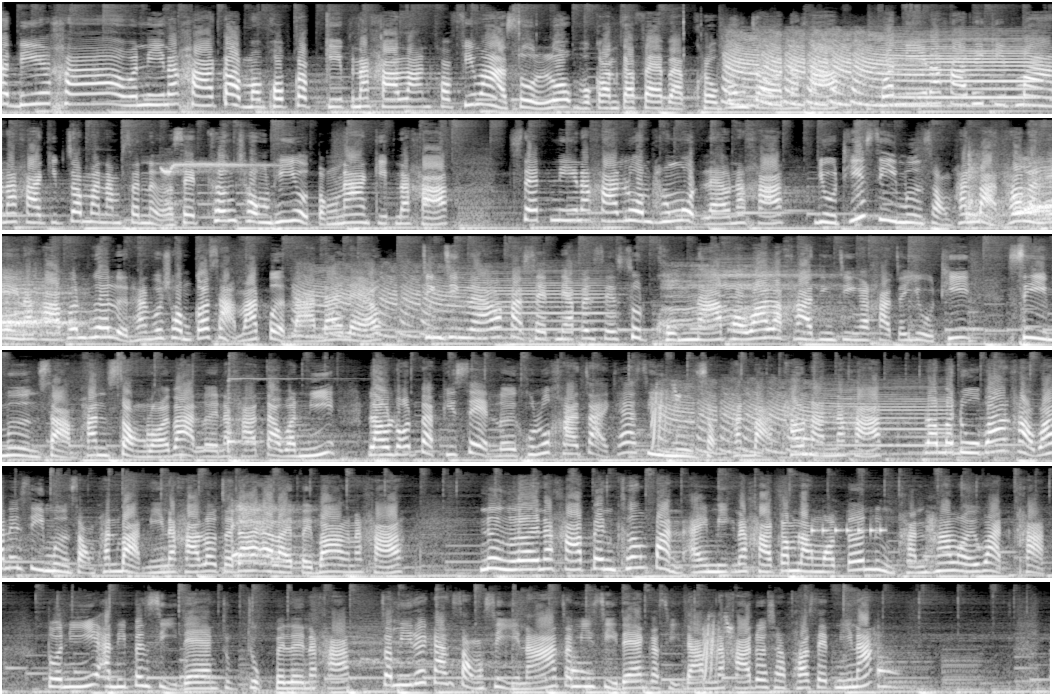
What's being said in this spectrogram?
วัสดีค่ะ วันนี้นะคะกลับมาพบกับกิฟต์นะคะ ร้านคอฟฟี่มาสูตรรวมอุปกรณ์กาแฟแบบครบวงจรนะคะ วันนี้นะคะที่กิฟต์มานะคะ กิฟต์จะมานำเสนอเซตเครื่องชงที่อยู่ตรงหน้ากิฟต์นะคะ เซตนี้นะคะรวมทั้งหมดแล้วนะคะ อยู่ที่ 42,000 บาทเท่านั้นเองนะคะ เพื่อนๆหรือท่านผู้ชมก็สามารถเปิดร้านได้แล้ว จริง ๆ แล้วอะค่ะเซตเนี้ยเป็นเซตสุดคุ้มนะ เพราะว่าราคาจริงๆอะค่ะจะอยู่ที่ 43,200 บาทเลยนะคะ แต่วันนี้เราลดแบบพิเศษเลยคุณลูกค้าจ่ายแค่ 42,000 บาทเท่านั้นนะคะ เรามาดูบ้างค่ะว่าใน 42,000 บาทนี้นะคะ เราจะได้อะไรไปบ้างนะคะหนึ่งเลยนะคะเป็นเครื่องปั่น iMix นะคะกำลังมอเตอร์ 1,500 วัตต์ค่ะ ตัวนี้อันนี้เป็นสีแดงจุกๆไปเลยนะคะ จะมีด้วยกัน 2 สีนะ จะมีสีแดงกับสีดำนะคะ โดยเฉพาะเซตนี้นะ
